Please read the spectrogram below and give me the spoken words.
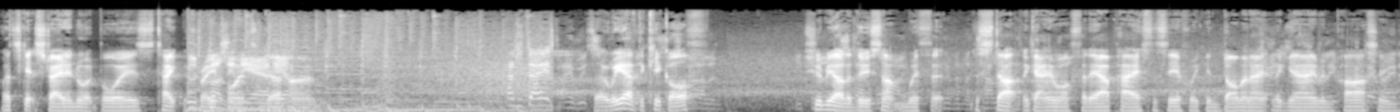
Let's get straight into it, boys. Take the Good three points the and go home. So we have the kick-off. Should be able to do something with it. Just start the game off at our pace and see if we can dominate the game in passing.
